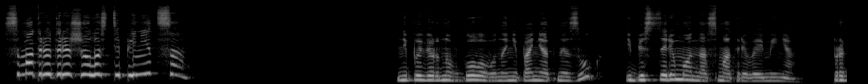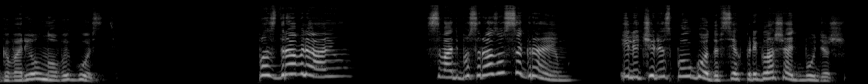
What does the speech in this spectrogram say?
Смотрю, ты решила степениться? Не повернув голову на непонятный звук и бесцеремонно осматривая меня, проговорил новый гость. Поздравляю. Свадьбу сразу сыграем или через полгода всех приглашать будешь?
